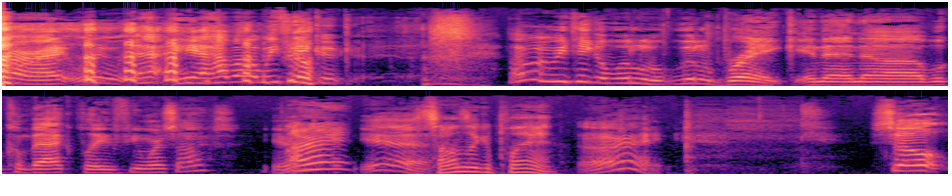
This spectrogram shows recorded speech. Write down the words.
all right. We- hey, how about we take a how about we take a little little break and then uh, we'll come back play a few more songs. Yeah? All right. Yeah. Sounds like a plan. All right. So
